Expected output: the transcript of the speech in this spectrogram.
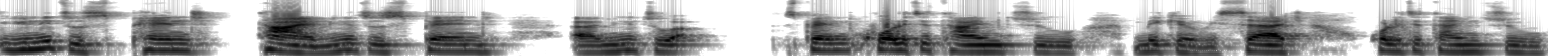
you need to spend time, you need to spend, um, you need to spend quality time to make a research, quality time to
